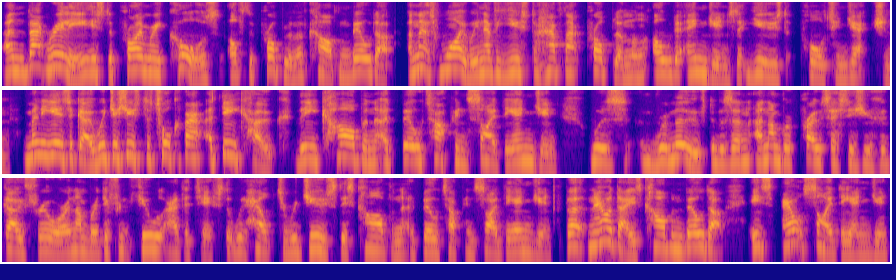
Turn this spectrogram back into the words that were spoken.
And that really is the primary cause of the problem of carbon buildup. And that's why we never used to have that problem on older engines that used port injection. Many years ago, we just used to talk about a decoke. The carbon that had built up inside the engine was removed. There was a, a number of processes you could go through or a number of different fuel additives that would help to reduce this carbon carbon that had built up inside the engine. But nowadays, carbon buildup is outside the engine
